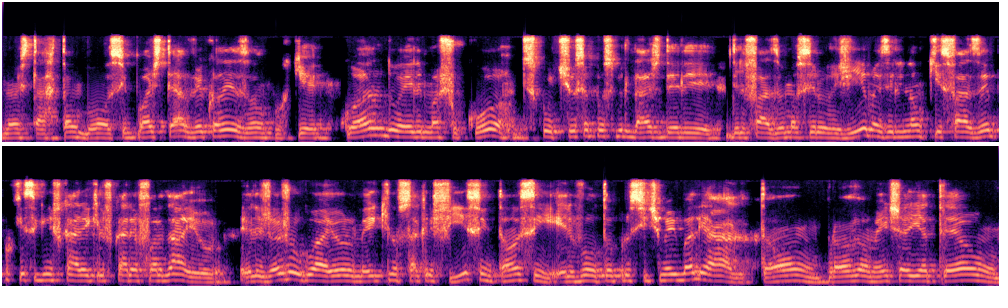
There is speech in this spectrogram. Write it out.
não estar tão bom assim pode ter a ver com a lesão, porque quando ele machucou, discutiu-se a possibilidade dele, dele fazer uma cirurgia, mas ele não quis fazer porque significaria que ele ficaria fora da Euro. Ele já jogou a Euro meio que no sacrifício, então assim, ele voltou para o City meio baleado. Então, provavelmente aí até, um,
